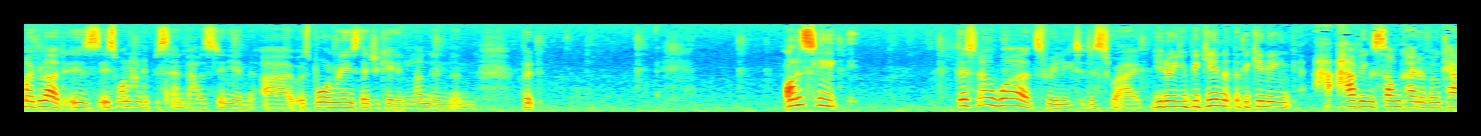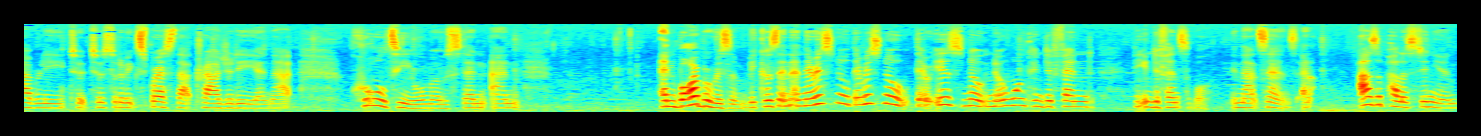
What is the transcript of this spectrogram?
my blood is, is 100% Palestinian. Uh, I was born, raised, educated in London, and, but honestly, there's no words really to describe. You know, you begin at the beginning ha having some kind of vocabulary to, to sort of express that tragedy and that cruelty almost and, and, and barbarism because, and, and there is no, there is no, there is no, no one can defend the indefensible in that sense. And as a Palestinian,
